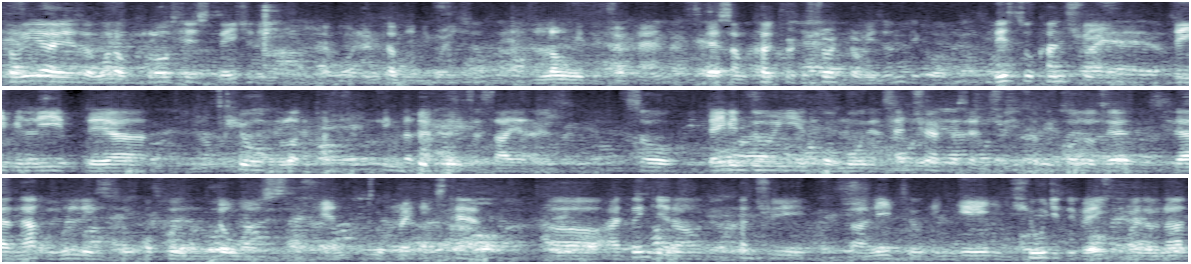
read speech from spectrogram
Korea is uh, one of the closest nations in the world in terms of immigration, along with Japan. There's some cultural historical reason because these two countries, they believe they are you know, pure blood country in the African society. So they've been doing it for more than century after century. So because of that, they are not willing to open doors and to great extent. Uh, I think you know the country uh, need to engage in huge debate whether or not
